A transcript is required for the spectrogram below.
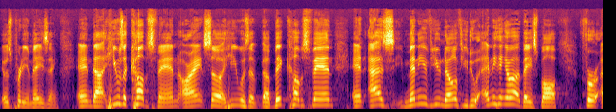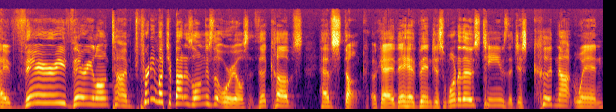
it was pretty amazing. And uh, he was a Cubs fan, all right. So he was a, a big Cubs fan. And as many of you know, if you do anything about baseball for a very, very long time, pretty much about as long as the Orioles, the Cubs have stunk. Okay, they have been just one of those teams that just could not win.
